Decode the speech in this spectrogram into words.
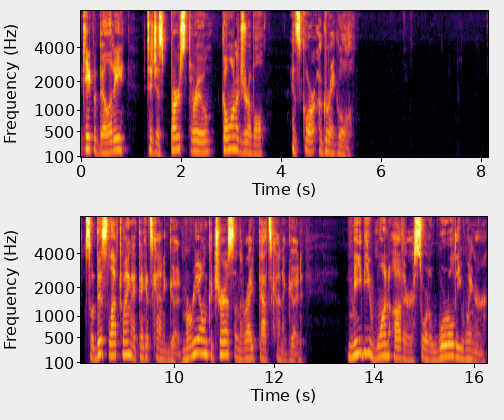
capability to just burst through, go on a dribble, and score a great goal. So this left wing, I think it's kind of good. Murillo and Contreras on the right, that's kind of good. Maybe one other sort of worldy winger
